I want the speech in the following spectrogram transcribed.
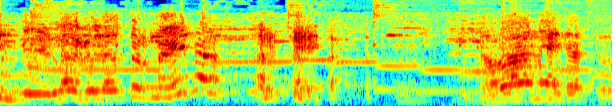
मेला गेला तर नाही ना. तवा नाही जातो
